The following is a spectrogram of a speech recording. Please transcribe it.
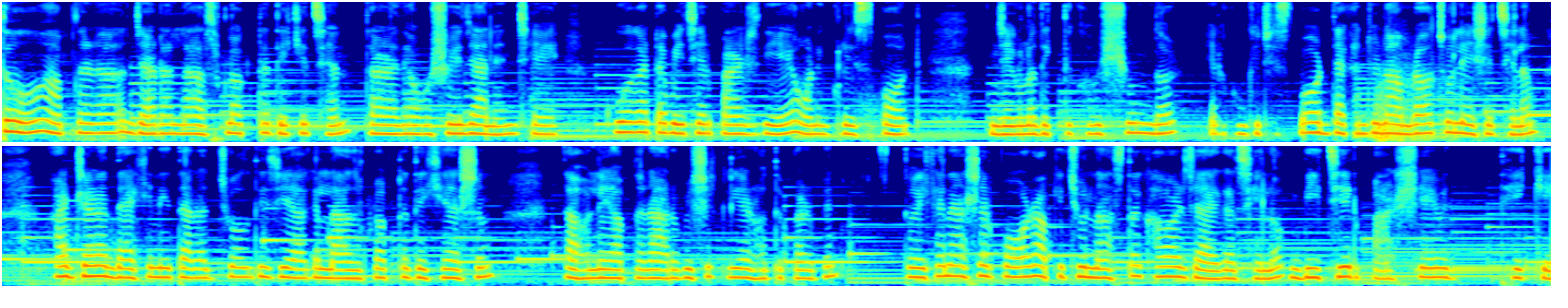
তো আপনারা যারা লাস্ট ব্লগটা দেখেছেন, তারা অবশ্যই জানেন যে কুয়াকাটা বিচের পাশ দিয়ে অনেকগুলো স্পট যেগুলো দেখতে খুবই সুন্দর, এরকম কিছু স্পট দেখার জন্য আমরাও চলে এসেছিলাম। আর যারা দেখেনি, তারা জলদি যে আগে লাস্ট ব্লগটা দেখে আসেন, তাহলে আপনারা আরও বেশি ক্লিয়ার হতে পারবেন। তো এখানে আসার পর কিছু নাস্তা খাওয়ার জায়গা ছিল। বিচের পাশে থেকে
